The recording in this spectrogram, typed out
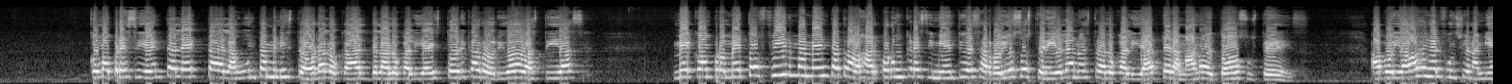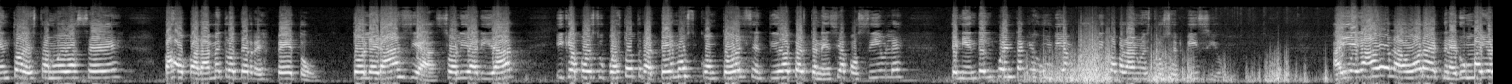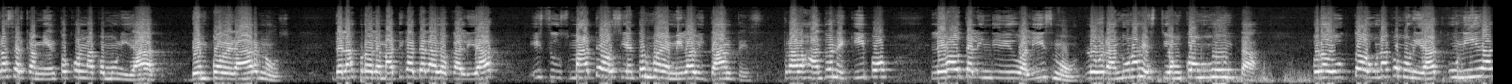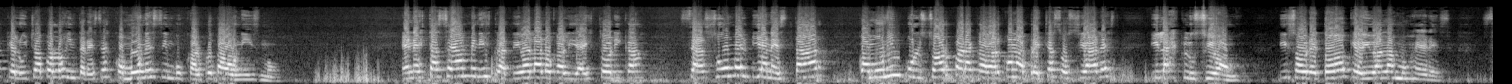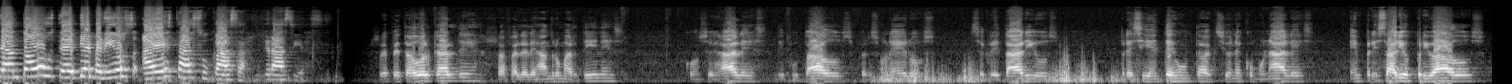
Como presidenta electa de la Junta Administradora Local de la localidad histórica Rodrigo de Bastidas, me comprometo firmemente a trabajar por un crecimiento y desarrollo sostenible a nuestra localidad de la mano de todos ustedes, apoyados en el funcionamiento de esta nueva sede bajo parámetros de respeto, tolerancia, solidaridad y que por supuesto tratemos con todo el sentido de pertenencia posible, teniendo en cuenta que es un bien público para nuestro servicio. Ha llegado la hora de tener un mayor acercamiento con la comunidad, de empoderarnos de las problemáticas de la localidad y sus más de 209 mil habitantes, trabajando en equipo, lejos del individualismo, logrando una gestión conjunta, producto de una comunidad unida que lucha por los intereses comunes sin buscar protagonismo. En esta sede administrativa de la localidad histórica se asume el bienestar como un impulsor para acabar con las brechas sociales y la exclusión, y sobre todo que vivan las mujeres. Sean todos ustedes bienvenidos a esta su casa. Gracias. Respetado alcalde Rafael Alejandro Martínez, concejales, diputados, personeros, secretarios, presidentes de juntas de acciones comunales, empresarios privados,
